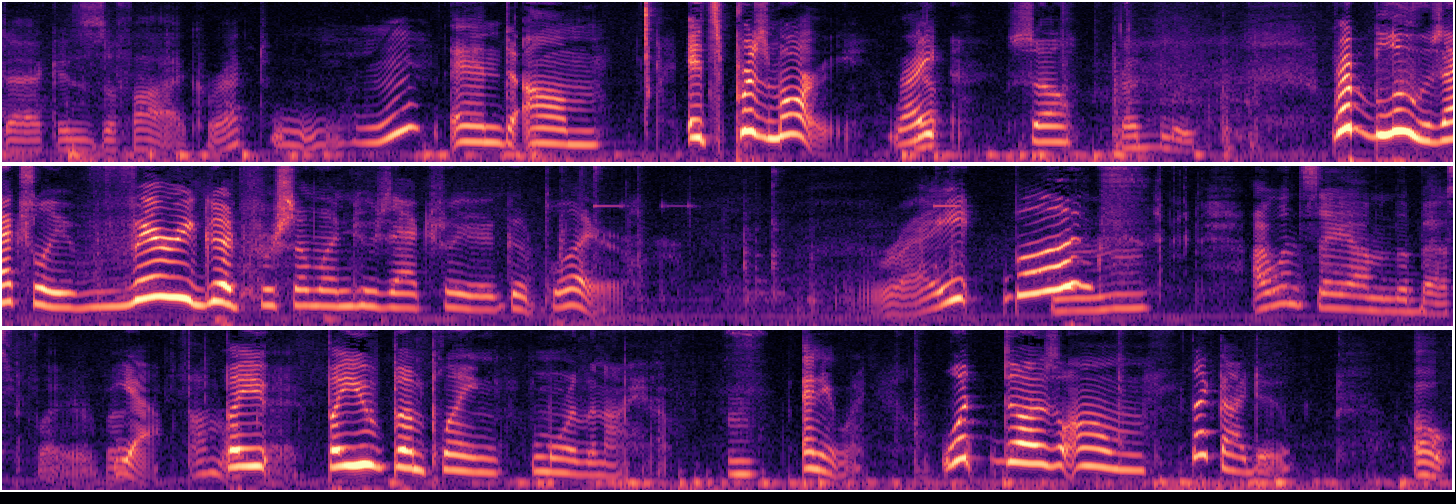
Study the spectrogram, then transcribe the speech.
deck is Zaffai, correct? mhm, and um, it's Prismari, right? Yep. So Red blue. Red blue is actually very good for someone who's actually a good player, right, Bugs? Mhm. I wouldn't say I'm the best player, but Yeah, I'm but okay. you- But you've been playing more than I have. Mm. Anyway, what does um that guy do? Oh,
